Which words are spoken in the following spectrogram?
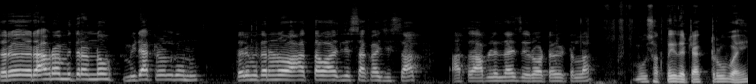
तर राम राम मित्रांनो मी ट्रॅक्टरवर गणू तर मित्रांनो आता वाजले सकाळची सात. आता आपल्याला जायचं आहे रोटावेटरला बघू शकता इथं ट्रॅक्टर उभा आहे.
